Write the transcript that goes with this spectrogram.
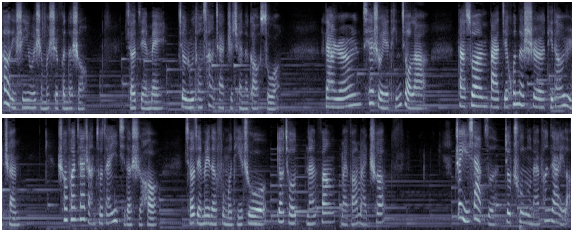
到底是因为什么事分的手？”小姐妹就如同丧家之犬的告诉我：“两人牵手也挺久了，打算把结婚的事提到日程。”双方家长坐在一起的时候，小姐妹的父母提出要求男方买房买车，这一下子就触怒男方家里了，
